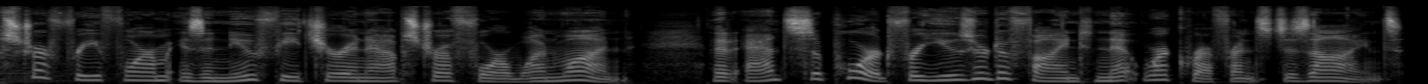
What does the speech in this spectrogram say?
Apstra Freeform is a new feature in Apstra 411 that adds support for user defined network reference designs.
